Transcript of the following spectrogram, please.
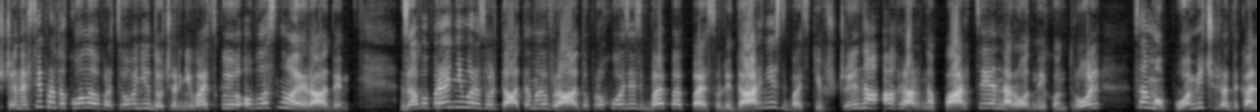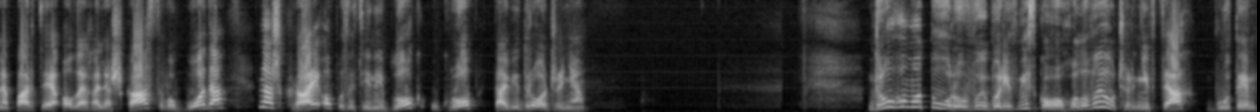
Ще не всі протоколи опрацьовані до Чернівецької обласної ради. За попередніми результатами в раду проходять БПП Солідарність, Батьківщина, Аграрна партія, Народний контроль, Самопоміч, Радикальна партія Олега Ляшка, Свобода, Наш край, Опозиційний блок, Укроп та Відродження. Другому туру виборів міського голови у Чернівцях бути.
